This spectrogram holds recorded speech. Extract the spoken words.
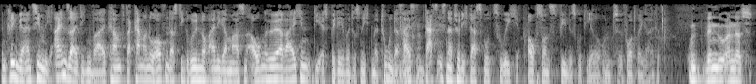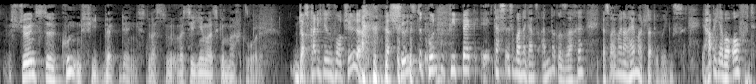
dann kriegen wir einen ziemlich einseitigen Wahlkampf. Da kann man nur hoffen, dass die Grünen noch einigermaßen Augenhöhe erreichen. Die SPD wird es nicht mehr tun. Das heißt, das ist natürlich das, wozu ich auch sonst viel diskutiere und Vorträge halte. Und wenn du an das schönste Kundenfeedback denkst, was, was dir jemals gemacht wurde, das kann ich dir sofort schildern. Das schönste Kundenfeedback, äh, das ist aber eine ganz andere Sache. Das war in meiner Heimatstadt übrigens. Habe ich aber oft.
